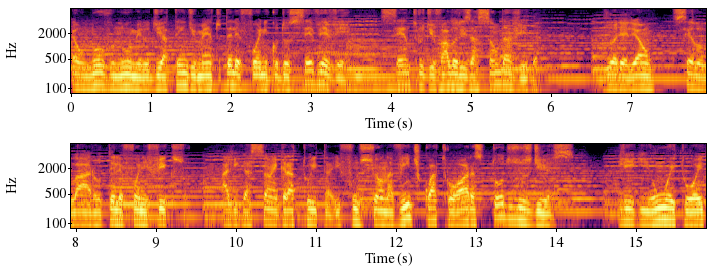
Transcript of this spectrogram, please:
é o novo número de atendimento telefônico do CVV, Centro de Valorização da Vida. De orelhão, celular ou telefone fixo, a ligação é gratuita e funciona 24 horas todos os dias. Ligue 188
